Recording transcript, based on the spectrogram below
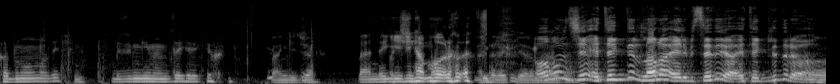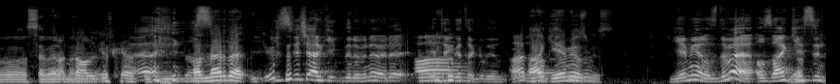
kadın olmadığı için bizim giymemize gerek yok. Ben giyeceğim. Ben de giyeceğim bu arada. Ben direkt giyerim. Oğlum şey etektir lan o elbise diyor. Eteklidir o. Oo, severim ben dalga de. Lan nerede? İsveç erkekleri mi ne öyle Aa. etekle takılıyordu. Abi, Daha giyemiyoruz biz. Yemiyoruz değil mi? O zaman kesin.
